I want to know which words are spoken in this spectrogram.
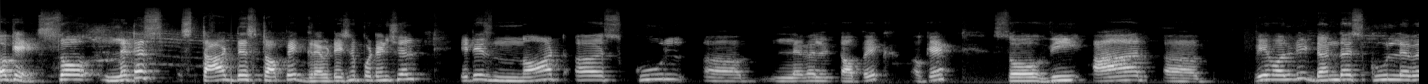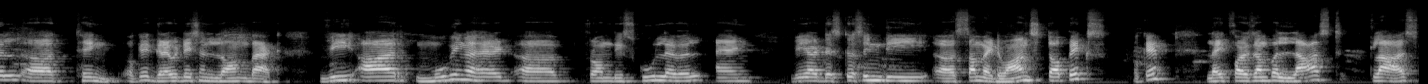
Okay, so let us start this topic gravitational potential. It is not a school uh, level topic. Okay, so we are uh, we have already done the school level uh, thing. Okay, gravitation long back. We are moving ahead uh, from the school level and we are discussing the uh, some advanced topics. Okay, like for example, last class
